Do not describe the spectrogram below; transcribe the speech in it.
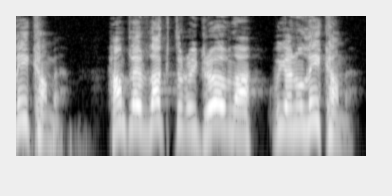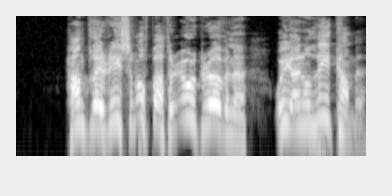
likamme. Han blei lagt i grøvna er noen likame. Han blei risen oppater ur grøvene vi er noen likame.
